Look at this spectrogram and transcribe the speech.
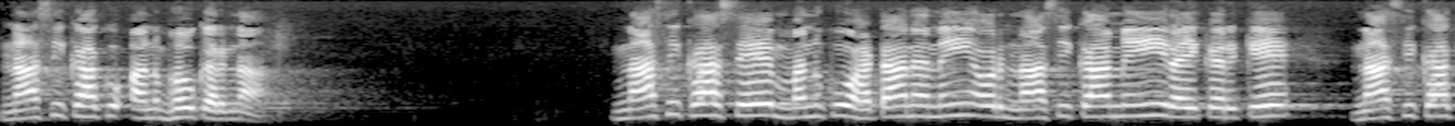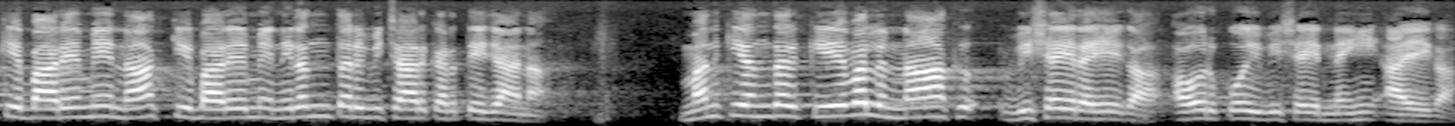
नासिका को अनुभव करना, नासिका से मन को हटाना नहीं और नासिका में ही रह करके नासिका के बारे में, नाक के बारे में निरंतर विचार करते जाना। मन के अंदर केवल नाक विषय रहेगा और कोई विषय नहीं आएगा।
